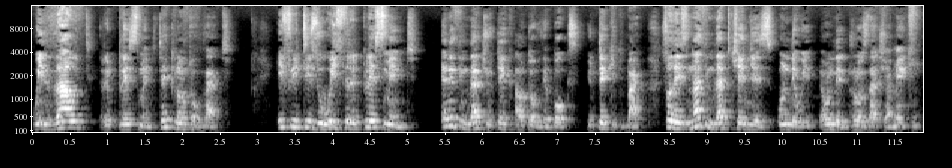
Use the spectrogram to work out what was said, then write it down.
Without replacement. Take note of that. If it is with replacement, anything that you take out of the box, you take it back. So there's nothing that changes on the, on the draws that you are making.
